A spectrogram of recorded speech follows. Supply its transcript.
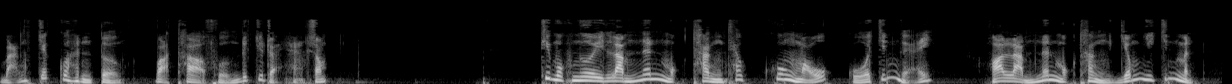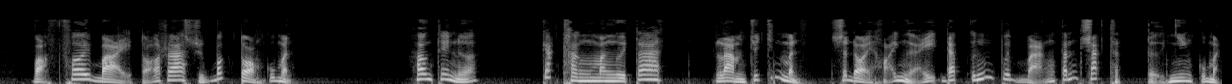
bản chất của hình tượng và thờ phượng Đức Chúa Trời hàng sống. Khi một người làm nên một thần theo khuôn mẫu của chính người ấy, họ làm nên một thần giống như chính mình và phơi bày tỏ ra sự bất toàn của mình. Hơn thế nữa, các thần mà người ta làm cho chính mình sẽ đòi hỏi người ấy đáp ứng với bản tánh xác thịt tự nhiên của mình.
